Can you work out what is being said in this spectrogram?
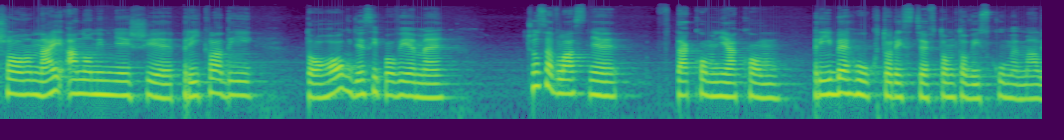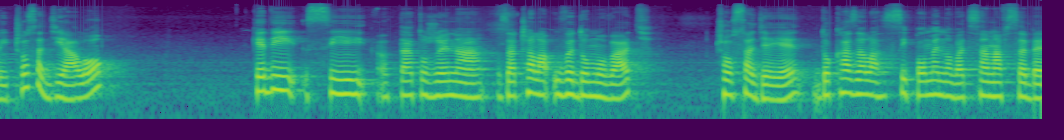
čo najanonymnejšie príklady toho, kde si povieme, čo sa vlastne v takom nejakom príbehu, ktorý ste v tomto výskume mali, čo sa dialo, kedy si táto žena začala uvedomovať, čo sa deje, dokázala si pomenovať sama v sebe,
